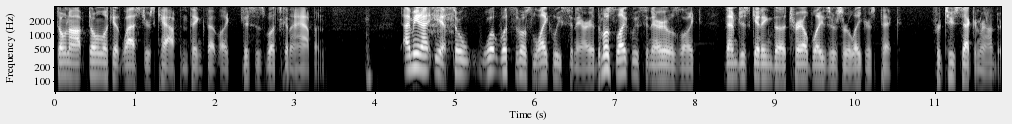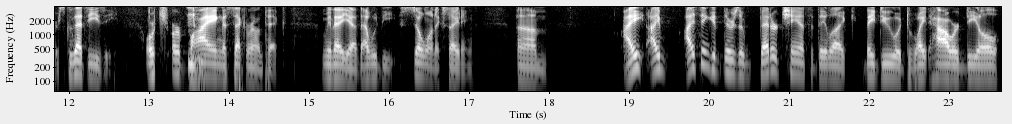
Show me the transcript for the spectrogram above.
don't op, don't look at last year's cap and think that like this is what's going to happen. I mean, I, yeah. So what, what's the most likely scenario? The most likely scenario is like them just getting the Trailblazers or Lakers pick for two second rounders because that's easy, or or buying a second round pick. I mean, that yeah, that would be so unexciting. Um, I I I think it, there's a better chance that they like they do a Dwight Howard deal,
